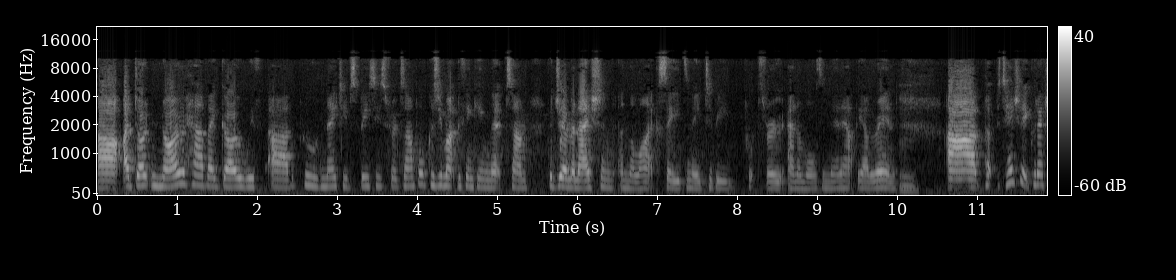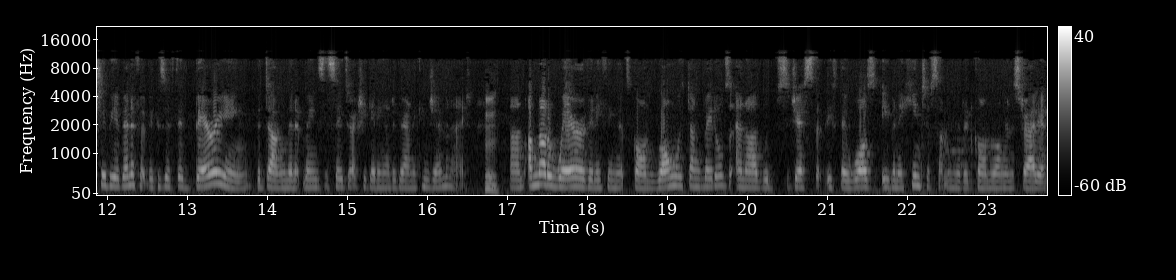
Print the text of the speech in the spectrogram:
Uh, I don't know how they go with uh, the pool of native species, for example, because you might be thinking that um, for germination and the like, seeds need to be put through animals and then out the other end. Uh, but potentially, it could actually be a benefit because if they're burying the dung, then it means the seeds are actually getting underground and can germinate. Um, I'm not aware of anything that's gone wrong with dung beetles, and I would suggest that if there was even a hint of something that had gone wrong in Australia,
